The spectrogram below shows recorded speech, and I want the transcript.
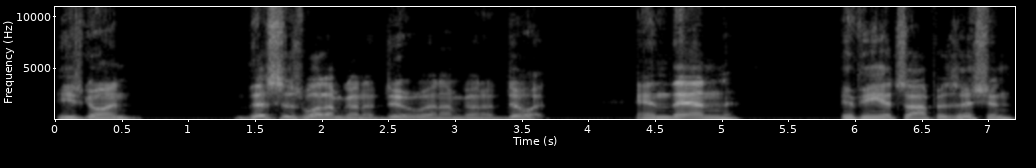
He's going, this is what I'm going to do, and I'm going to do it. And then, if he hits opposition,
